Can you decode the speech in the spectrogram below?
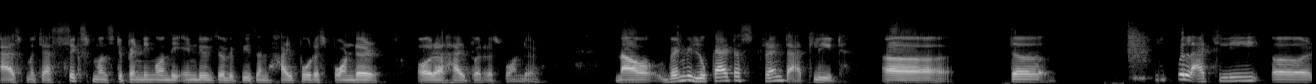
as much as six months depending on the individual if he's a hypo responder or a hyper responder now, when we look at a strength athlete, uh, the people actually uh,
